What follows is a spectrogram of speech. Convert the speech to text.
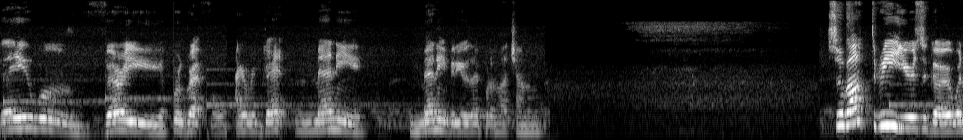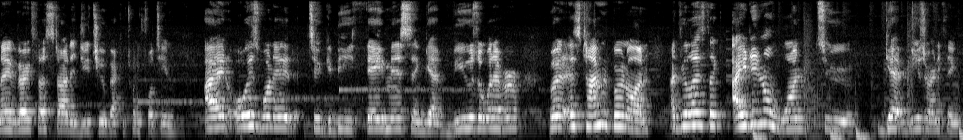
they were very regretful. I regret many, many videos I put on that channel. So about three years ago, when I very first started YouTube back in 2014, I had always wanted to be famous and get views or whatever, but as time had gone on, I realized like I didn't want to get views or anything.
